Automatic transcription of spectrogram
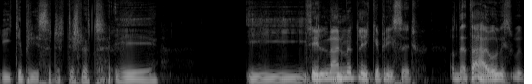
like priser til slutt i, i Tilnærmet like priser. Dette er jo, liksom-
